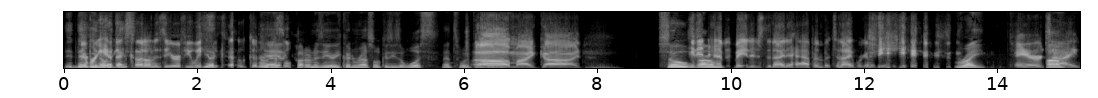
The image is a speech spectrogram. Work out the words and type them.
that- Remember you he had that cut on his ear a few weeks Yeah. ago. Couldn't Yeah, he had wrestle. cut on his ear. He couldn't wrestle because he's a wuss. That's what it probably Oh was. my god. So He didn't um, have advantage the night it happened, but tonight we're gonna do it. right. airtight.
